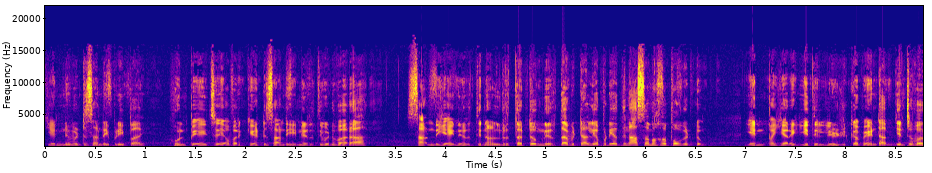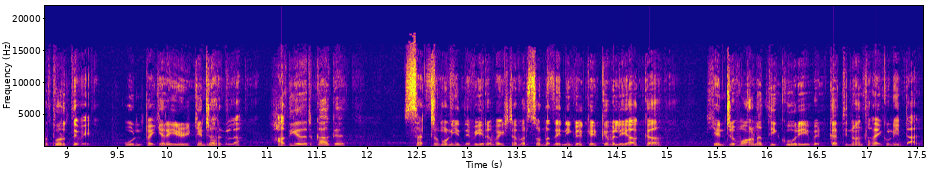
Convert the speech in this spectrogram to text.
என்னவென்று சண்டை பிடிப்பாய்? உன் பேச்சை அவர் கேட்டு சண்டையை நிறுத்தி விடுவாரா? சண்டையை நிறுத்தினால் நிறுத்தட்டும் நிறுத்தாவிட்டால் எப்படியாவது நாசமாக போகட்டும். என் பெயரை இதில் இழுக்க வேண்டாம் என்று வற்புறுத்துவேன். உன் பெயரை இழுக்கின்றார்களா? அது எதற்காக? சற்று முன் இந்த வீர வைஷ்ணவர் சொன்னதை நீங்கள் கேட்கவில்லையா அக்கா? என்று வானத்தை கூறி வெட்கத்தினால் தலை குனிந்தாள்.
